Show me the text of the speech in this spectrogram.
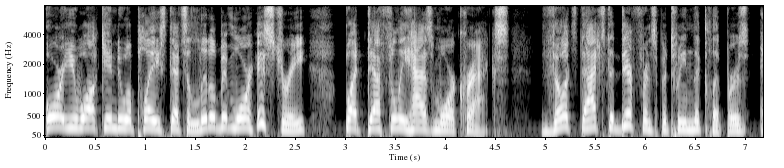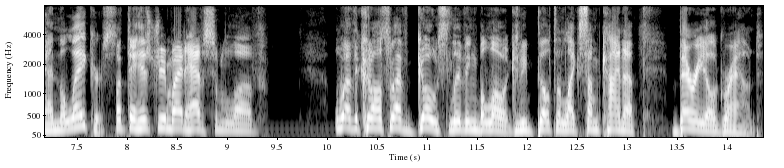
or you walk into a place that's a little bit more history, but definitely has more cracks? Those, that's the difference between the Clippers and the Lakers. But the history might have some love. Well, they could also have ghosts living below. It could be built in like some kind of burial ground.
